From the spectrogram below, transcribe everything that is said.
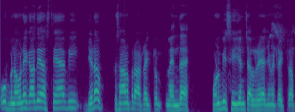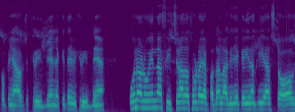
ਉਹ ਬਣਾਉਣੇ ਕਾਦੇ ਵਾਸਤੇ ਆ? ਵੀ ਜਿਹੜਾ ਕਿਸਾਨ ਭਰਾ ਟਰੈਕਟਰ ਲੈਂਦਾ ਹੁਣ ਵੀ ਸੀਜ਼ਨ ਚੱਲ ਰਿਹਾ, ਜਿਵੇਂ ਟਰੈਕਟਰ ਆਪਾਂ ਪੰਜਾਬ 'ਚ ਖਰੀਦਦੇ ਆ ਜਾਂ ਕਿਤੇ ਵੀ ਖਰੀਦਦੇ ਆ ਉਹਨਾਂ ਨੂੰ ਇਹਨਾਂ ਫੀਚਰਾਂ ਦਾ ਥੋੜਾ ਜਿਹਾ ਪਤਾ ਲੱਗ ਜੇ, ਕਈ ਨਾ ਕਿ ਆ ਸਟਾਕ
